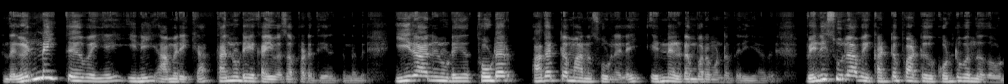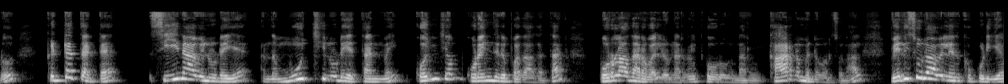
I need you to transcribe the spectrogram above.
இந்த எண்ணெய் தேவையை இனி அமெரிக்கா தன்னுடைய கைவசப்படுத்தி இருக்கின்றது. ஈரானினுடைய தொடர் பதட்டமான சூழ்நிலை என்ன இடம்பெறும் என்று தெரியாது. வெனிசுலாவை கட்டுப்பாட்டுக்கு கொண்டு வந்ததோடு கிட்டத்தட்ட சீனாவினுடைய அந்த மூச்சினுடைய தன்மை கொஞ்சம் குறைந்திருப்பதாகத்தான் பொருளாதார வல்லுநர்கள் கூறுகின்றார்கள். காரணம் என்னவென்று சொன்னால் வெனிசுலாவில் இருக்கக்கூடிய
